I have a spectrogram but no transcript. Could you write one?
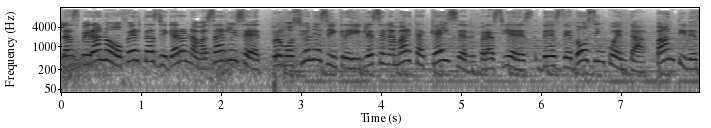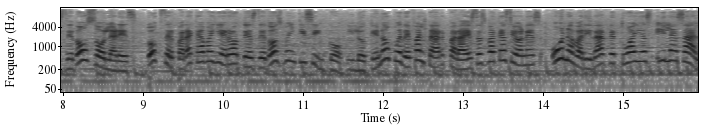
Las verano ofertas llegaron a Bazar Lisset. Promociones increíbles en la marca Kaiser. Brasieres desde 2.50. Panty desde 2 dólares. Boxer para caballero desde 2.25. Y lo que no puede faltar para estas vacaciones, una variedad de toallas y la sal.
